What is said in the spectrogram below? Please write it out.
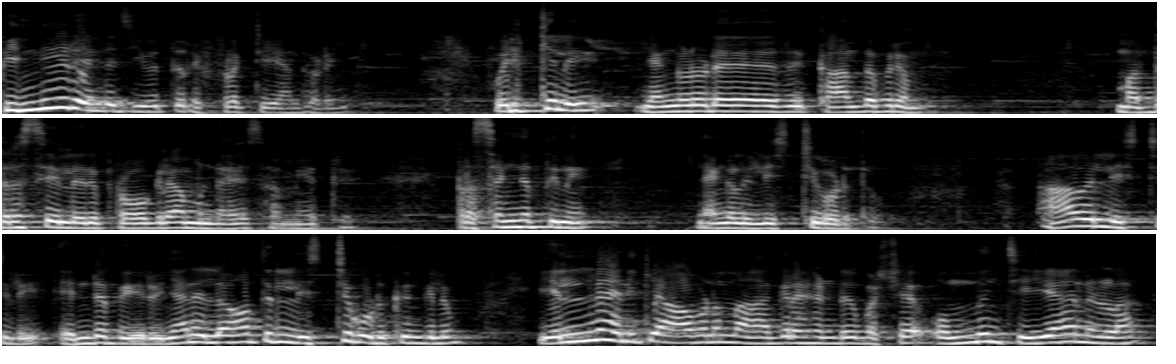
പിന്നീട് എന്റെ ജീവിതത്തിൽ റിഫ്ലക്റ്റ് ചെയ്യാൻ തുടങ്ങി. ഒരിക്കൽ ഞങ്ങളുടെ കാന്തപുരം മദ്രസയിലൊരു പ്രോഗ്രാം ഉണ്ടായ സമയത്ത് പ്രസംഗത്തിന് ഞങ്ങൾ ലിസ്റ്റ് കൊടുത്തു. ആ ഒരു ലിസ്റ്റിൽ എന്റെ പേര് ഞാൻ എല്ലാത്തിലും ലിസ്റ്റ് കൊടുക്കുമെങ്കിലും എല്ലാം എനിക്ക് ആവണമെന്ന് ആഗ്രഹമുണ്ട് പക്ഷേ ഒന്നും ചെയ്യാനുള്ള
